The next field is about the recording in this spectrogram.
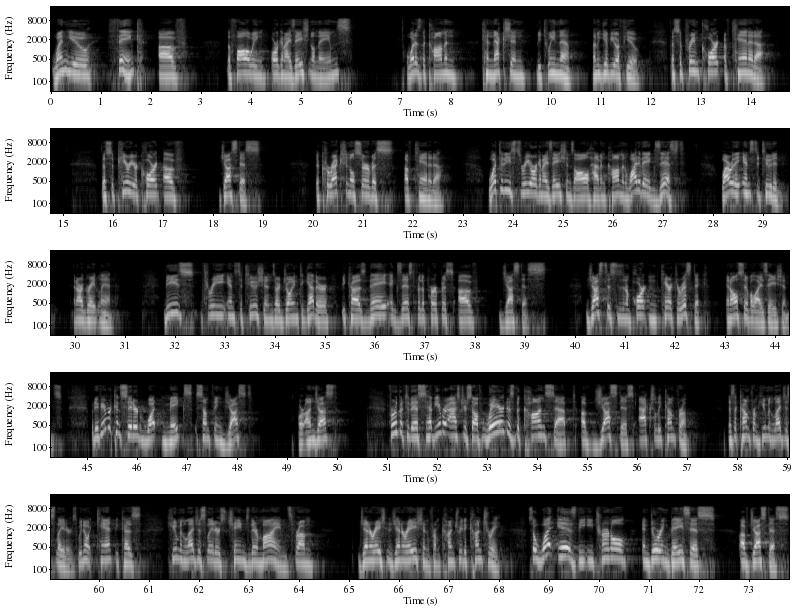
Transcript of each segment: when you think of the following organizational names, what is the common connection between them? Let me give you a few. The Supreme Court of Canada, the Superior Court of Justice, the Correctional Service of Canada. What do these three organizations all have in common? Why do they exist? Why were they instituted in our great land? These three institutions are joined together because they exist for the purpose of justice. Justice is an important characteristic in all civilizations. But have you ever considered what makes something just or unjust? Further to this, have you ever asked yourself, where does the concept of justice actually come from? Does it come from human legislators? We know it can't because human legislators change their minds from generation to generation, from country to country. So what is the eternal, enduring basis of justice?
